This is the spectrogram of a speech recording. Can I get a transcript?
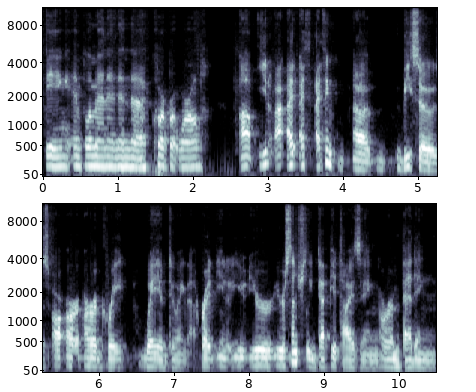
being implemented in the corporate world? Um, you know, I, I, I think uh, BISOs are, are, are, a great way of doing that, right? You know, you, are you're, you're essentially deputizing or embedding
